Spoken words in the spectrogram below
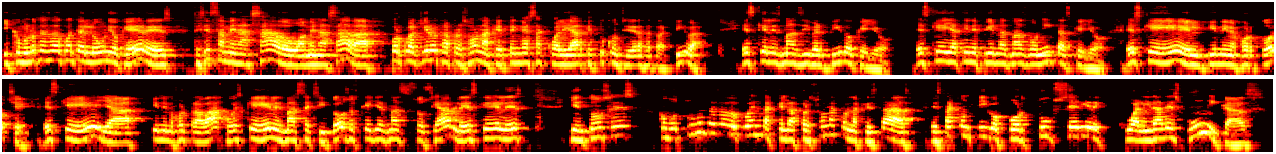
Y como no te has dado cuenta de lo único que eres, te sientes amenazado o amenazada por cualquier otra persona que tenga esa cualidad que tú consideras atractiva. Es que él es más divertido que yo. Es que ella tiene piernas más bonitas que yo. Es que él tiene mejor coche. Es que ella tiene mejor trabajo. Es que él es más exitoso. Es que ella es más sociable. Es que él es... Y entonces, como tú no te has dado cuenta que la persona con la que estás está contigo por tu serie de cualidades únicas,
